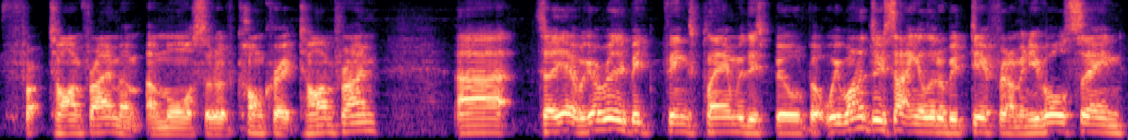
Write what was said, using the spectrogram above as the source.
fr- time frame, a, a more sort of concrete time frame. Uh, so yeah, we've got really big things planned with this build, but we want to do something a little bit different. I mean, you've all seen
